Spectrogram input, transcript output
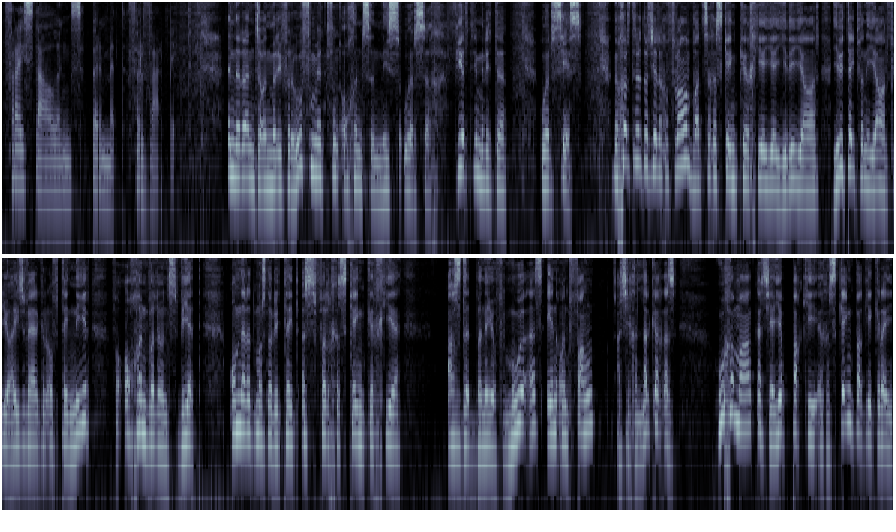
vrystellings permit verwerp het. En dan John Marie Verhoef met vanoggend se nuusoorseig 14 minute oor 6. Nou gister het ons julle gevra watse geskenke gee jy hierdie jaar, hierdie tyd van die jaar vir jou huiswerker of tuinier? Vanoggend wil ons weet omdat dit mos nou die tyd is vir geskenke gee as dit binne jou vermoë is en ontvang as jy gelukkig is Hoe gemaak as jy 'n pakkie, 'n geskenkpakkie kry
